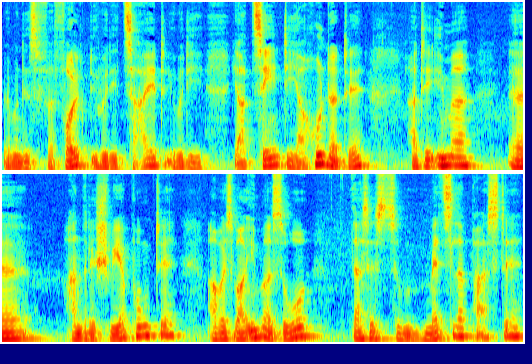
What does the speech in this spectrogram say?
wenn man das verfolgt über die Zeit, über die Jahrzehnte, Jahrhunderte, hatte immer äh, andere Schwerpunkte. Aber es war immer so, dass es zum Metzler passte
